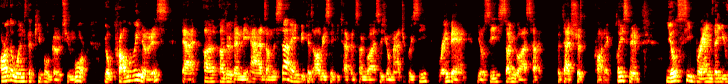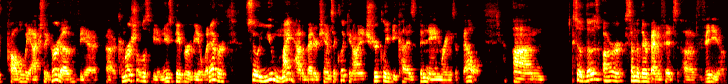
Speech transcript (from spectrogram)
are the ones that people go to more. You'll probably notice that uh, other than the ads on the side, because obviously if you type in sunglasses, you'll magically see Ray-Ban, you'll see Sunglass Hut, but that's just product placement. You'll see brands that you've probably actually heard of via uh, commercials, via newspaper, via whatever. So you might have a better chance of clicking on it strictly because the name rings a bell. Um, so those are some of their benefits of video.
